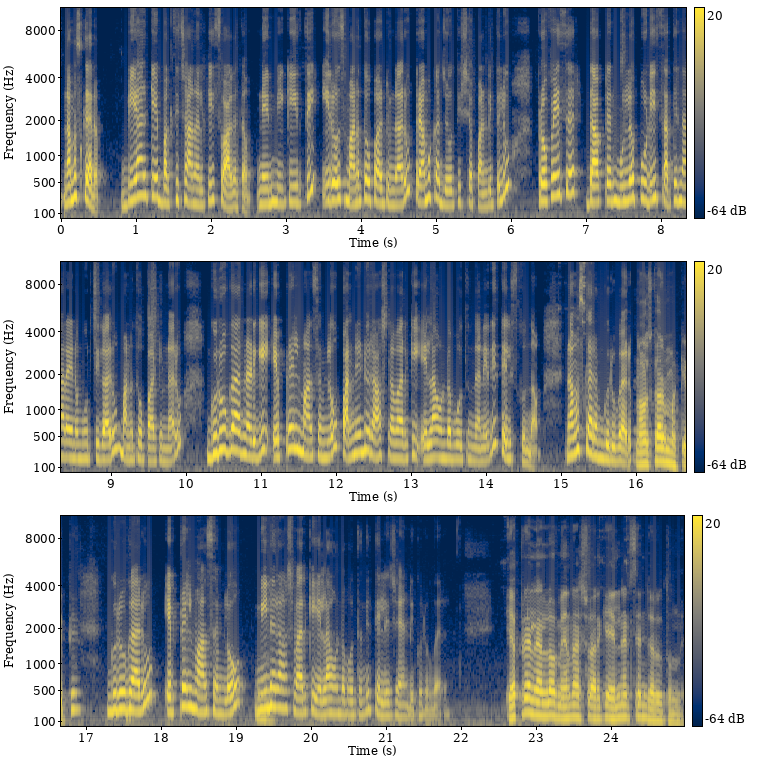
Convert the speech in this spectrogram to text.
నమస్కారం. బీఆర్కే భక్తి ఛానల్కి స్వాగతం. నేను మీ కీర్తి. ఈరోజు మనతో పాటు ఉన్నారు ప్రముఖ జ్యోతిష పండితులు ప్రొఫెసర్ డాక్టర్ ముల్లపూడి సత్యనారాయణమూర్తి గారు మనతో పాటు ఉన్నారు. గురువు గారిని అడిగి ఏప్రిల్ మాసంలో పన్నెండు రాష్ట్రాల వారికి ఎలా ఉండబోతుంది అనేది తెలుసుకుందాం. నమస్కారం గురుగారు. నమస్కారం మా కీర్తి. గురుగారు ఏప్రిల్ మాసంలో మీనరాశి వారికి ఎలా ఉండబోతుంది తెలియజేయండి గురుగారు. ఏప్రిల్ నెలలో మీనరాశి వారికి ఎల్నెట్ శని జరుగుతుంది.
